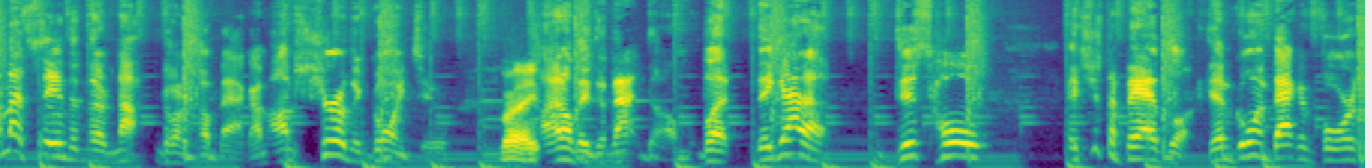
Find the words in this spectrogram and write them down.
I'm not saying that they're not going to come back. I'm, I'm sure they're going to. Right. I don't think they're that dumb, but they gotta. This whole, it's just a bad look. Them going back and forth,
